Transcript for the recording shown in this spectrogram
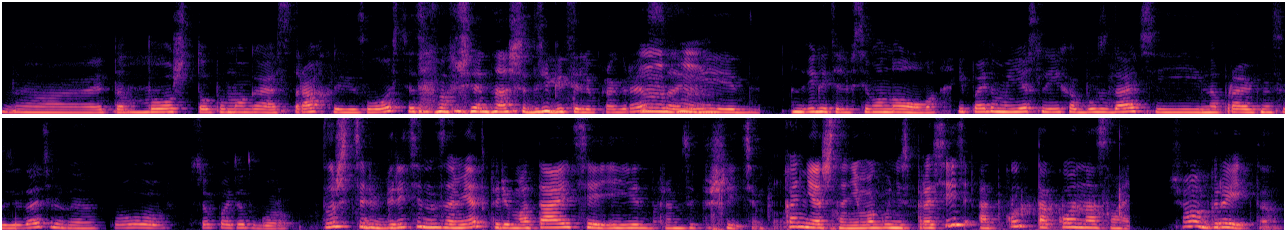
Э, это угу. то, что помогает страх и злость, это вообще наши двигатели прогресса угу. и двигатель всего нового. И поэтому, если их обуздать и направить на созидательное, то все пойдет в гору. Слушатели, берите на заметку, перемотайте и прям запишите. Конечно, не могу не спросить, откуда такое название? Почему апгрейд-то?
